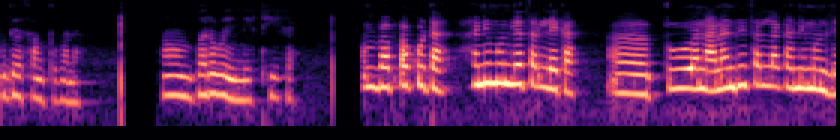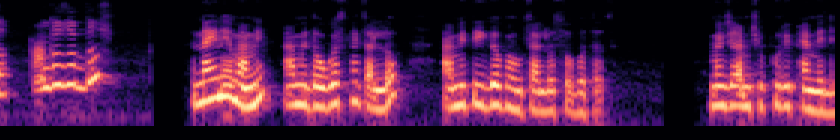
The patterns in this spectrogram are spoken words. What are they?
उद्या सांगतो म्हणा. बरं वहिनी ठीक आहे. बाप्पा कुठं? हनीमूनला चालले का? तू आणि आनंदी चालला का हनीमूनले काऊन रे जगदीश? नाही नाही मामी. आम्ही दोघंच नाही चाललो. आम्ही तिघं भाऊ चाललो सोबतच. म्हणजे आमची पुरी फॅमिली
